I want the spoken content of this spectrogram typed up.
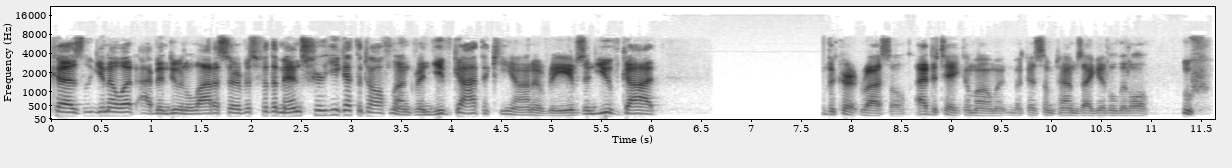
because you know what? I've been doing a lot of service for the men. Sure, you got the Dolph Lundgren, you've got the Keanu Reeves, and you've got the Kurt Russell. I had to take a moment because sometimes I get a little oof.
